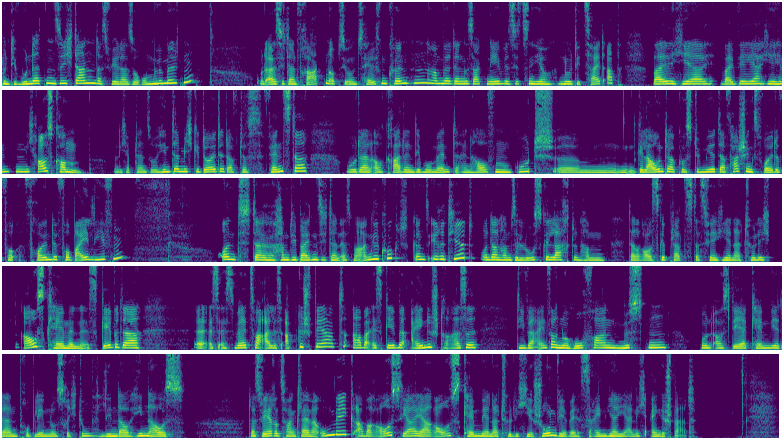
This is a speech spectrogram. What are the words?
Und die wunderten sich dann, dass wir da so rumlümmelten. Und als sie dann fragten, ob sie uns helfen könnten, haben wir dann gesagt, nee, wir sitzen hier nur die Zeit ab, weil hier, weil wir ja hier hinten nicht rauskommen. Und ich habe dann so hinter mich gedeutet auf das Fenster wo dann auch gerade in dem Moment ein Haufen gut ähm, gelaunter, kostümierter Faschingsfreunde Freunde vorbeiliefen. Und da haben die beiden sich dann erstmal angeguckt, ganz irritiert, und dann haben sie losgelacht und haben dann rausgeplatzt, dass wir hier natürlich rauskämen. Es gäbe da, äh, es, es wäre zwar alles abgesperrt, aber es gäbe eine Straße, die wir einfach nur hochfahren müssten und aus der kämen wir dann problemlos Richtung Lindau hinaus. Das wäre zwar ein kleiner Umweg, aber raus, ja, ja, raus kämen wir natürlich hier schon. Wir seien hier ja nicht eingesperrt.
